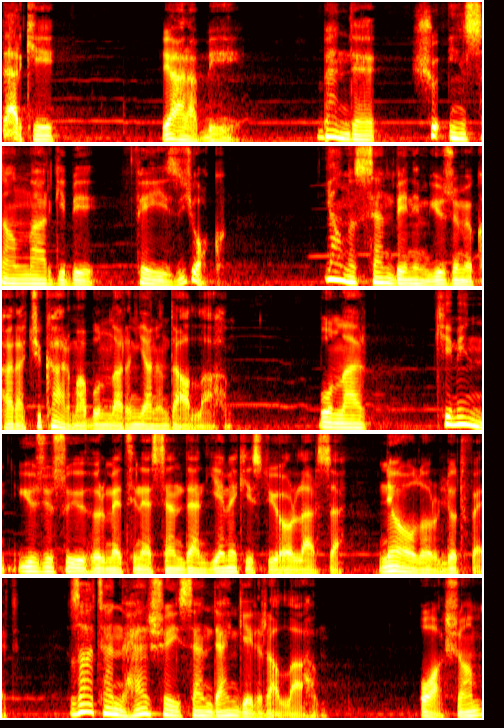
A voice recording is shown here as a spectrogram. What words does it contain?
Der ki, Ya Rabbi, ben de şu insanlar gibi feyiz yok. Yalnız sen benim yüzümü kara çıkarma bunların yanında Allah'ım. Bunlar kimin yüzü suyu hürmetine senden yemek istiyorlarsa, ne olur lütfet. Zaten her şey senden gelir Allah'ım. O akşam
